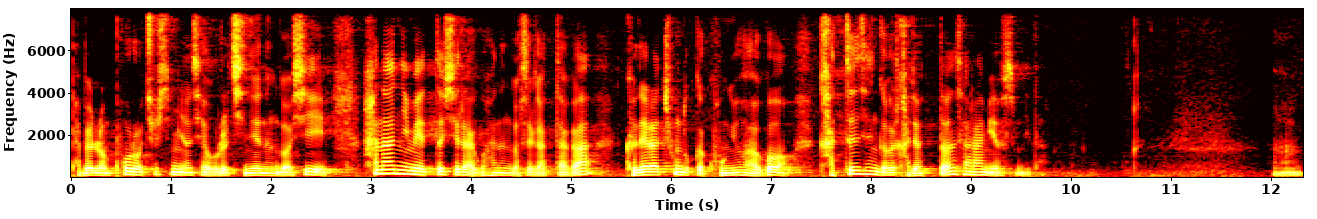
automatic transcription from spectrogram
바벨론 포로 70년 세월을 지내는 것이 하나님의 뜻이라고 하는 것을 갖다가 그대라 총독과 공유하고 같은 생각을 가졌던 사람이었습니다. 어,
